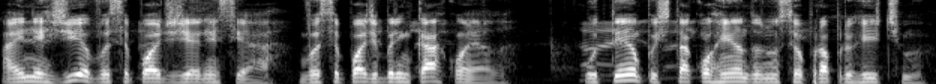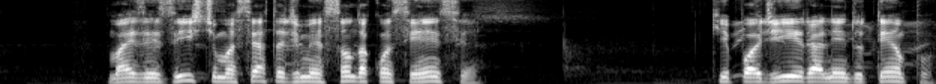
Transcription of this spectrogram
A energia você pode gerenciar, você pode brincar com ela. O tempo está correndo no seu próprio ritmo. Mas existe uma certa dimensão da consciência que pode ir além do tempo.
